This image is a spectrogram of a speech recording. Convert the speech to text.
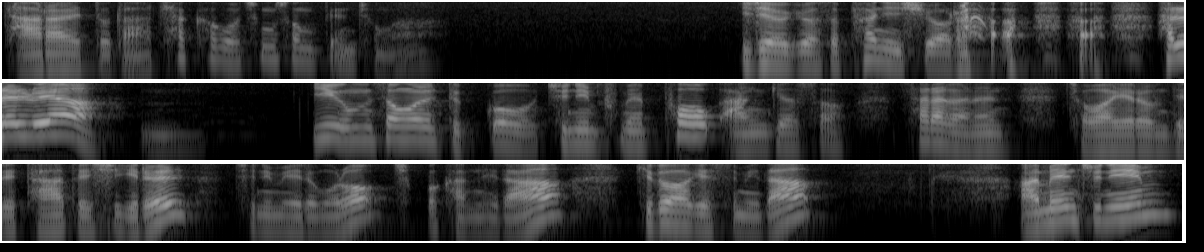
잘하였도다. 착하고 충성된 종아. 이제 여기 와서 편히 쉬어라. 할렐루야. 음, 이 음성을 듣고 주님 품에 폭 안겨서 살아가는 저와 여러분들이 다 되시기를 주님의 이름으로 축복합니다. 기도하겠습니다. 아멘 주님.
